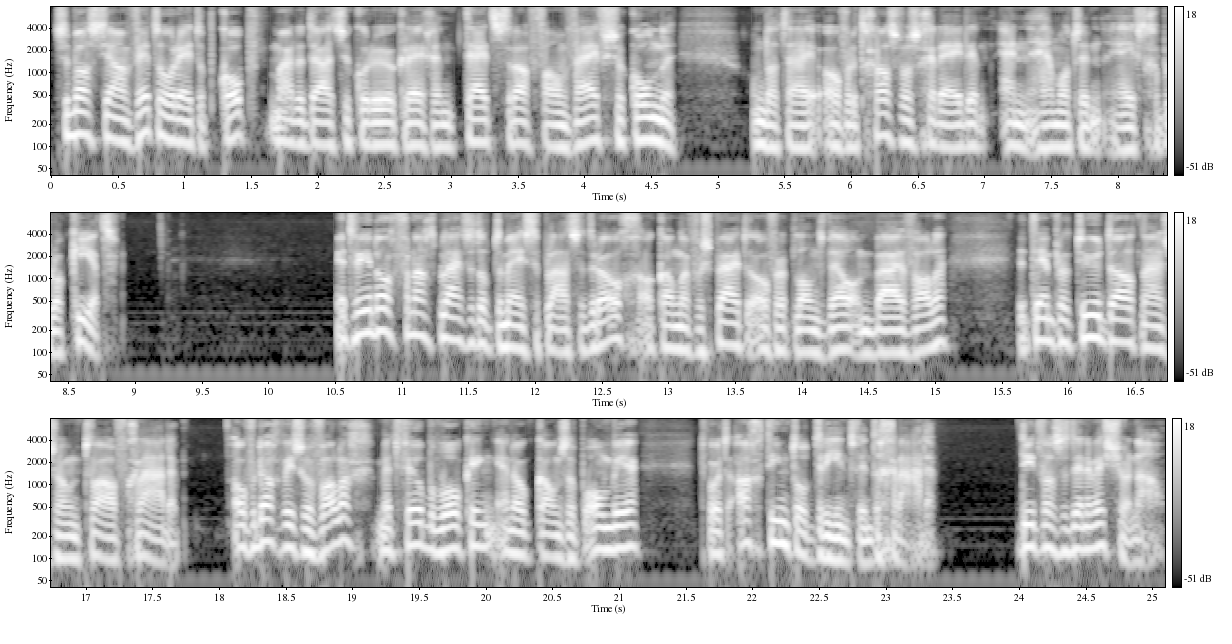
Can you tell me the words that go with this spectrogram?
Sebastian Vettel reed op kop, maar de Duitse coureur kreeg een tijdstraf van 5 seconden... omdat hij over het gras was gereden en Hamilton heeft geblokkeerd. Het weer nog. Vannacht blijft het op de meeste plaatsen droog... al kan er verspreid over het land wel een bui vallen. De temperatuur daalt naar zo'n 12 graden. Overdag wisselvallig, met veel bewolking en ook kans op onweer... Het wordt 18 tot 23 graden. Dit was het NWS Journaal.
